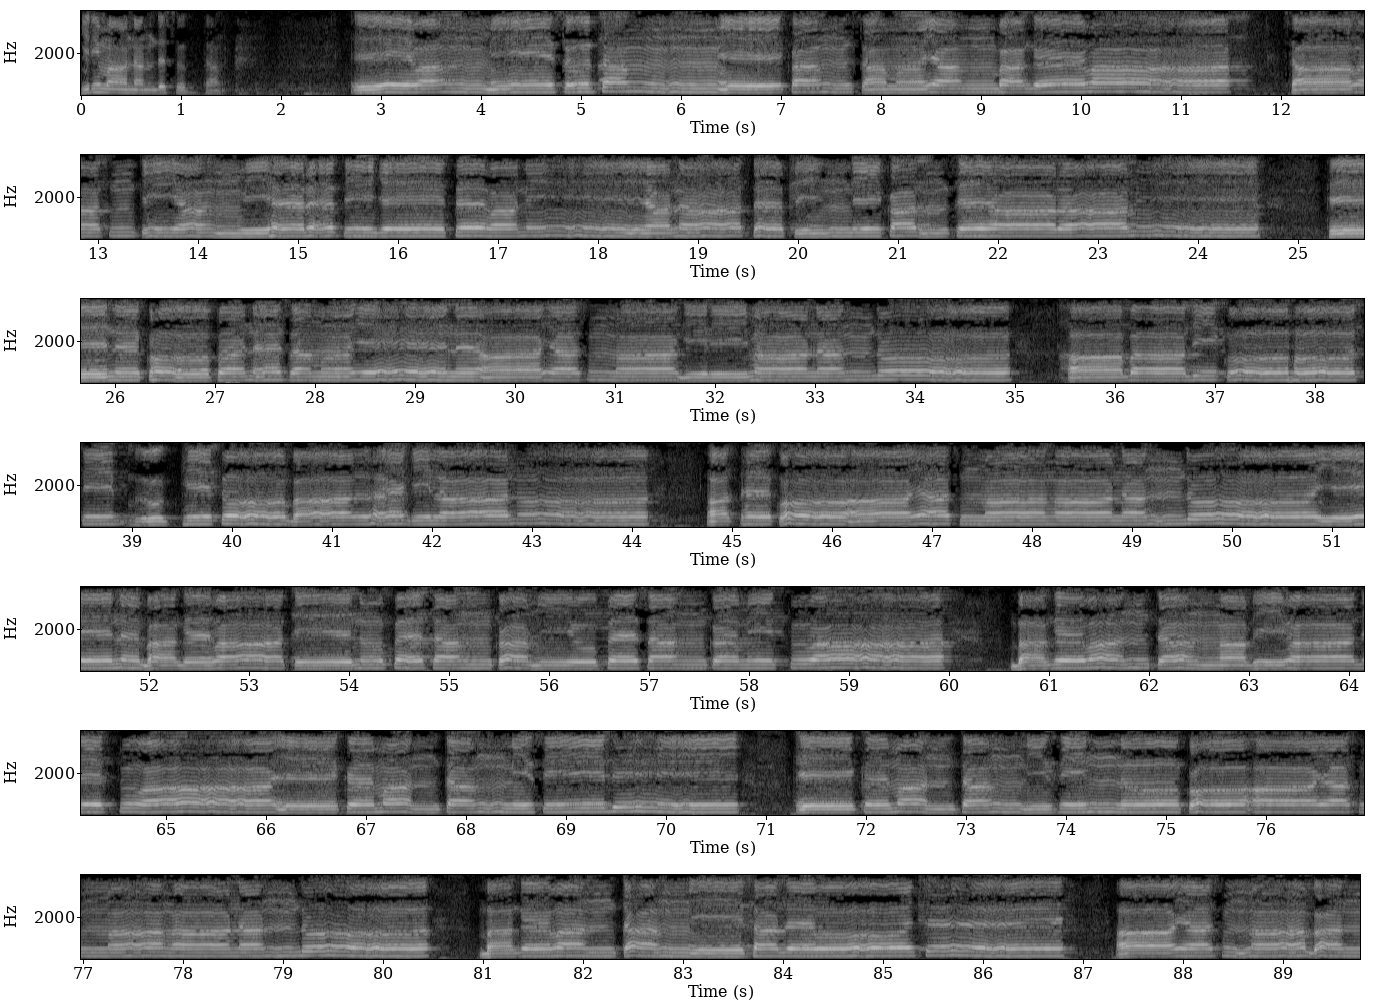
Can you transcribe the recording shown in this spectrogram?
ගිරිමානන්ද සුත්තං. ඒවං මේ සුතං ඒකං සමයං භගවා සාවත්තියං විහෙරති 제තවනේ අනාත පින්ඩිකංසයාරාමේ තේන කෝපන සමයේන ආයස්මා ගිරිමානන්දෝ ආබාධිකෝ හෝති දුක්ඛිතෝ බාලගිලානෝ අතකෝ ආයස්මානන්දෝ යේන භගවතේනුපසංකමි උපසංකමිත්වා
